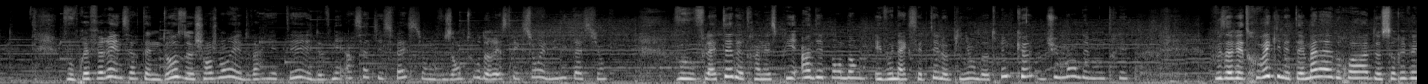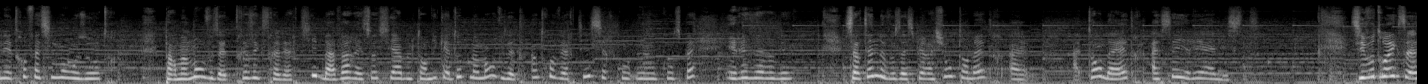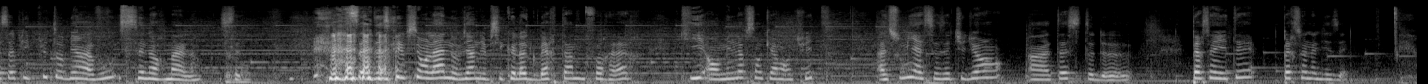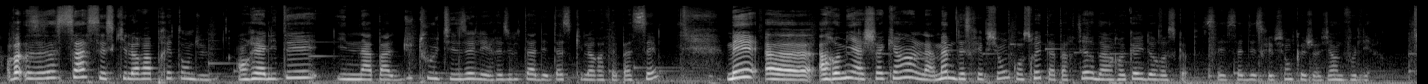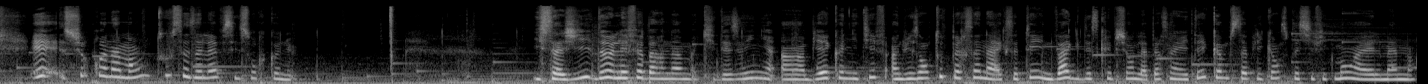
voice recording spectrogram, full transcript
Vous préférez une certaine dose de changement et de variété et devenez insatisfait si on vous entoure de restrictions et de limitations. Vous vous flattez d'être un esprit indépendant et vous n'acceptez l'opinion d'autrui que dûment démontrée. Vous avez trouvé qu'il était maladroit de se révéler trop facilement aux autres. Par moments, vous êtes très extraverti, bavard et sociable, tandis qu'à d'autres moments, vous êtes introverti, circonspect et réservé. Certaines de vos aspirations tendent à être, à- à- tendent à être assez irréalistes. Si vous trouvez que cela s'applique plutôt bien à vous, c'est normal. Cette description-là nous vient du psychologue Bertram Forer, qui, en 1948, a soumis à ses étudiants un test de personnalité personnalisé. Enfin, ça- ça, c'est ce qu'il leur a prétendu. En réalité, il n'a pas du tout utilisé les résultats des tests qu'il leur a fait passer, mais euh, a remis à chacun la même description construite à partir d'un recueil d'horoscopes. C'est cette description que je viens de vous lire. Et surprenamment, tous ces élèves s'y sont reconnus. Il s'agit de l'effet Barnum, qui désigne un biais cognitif induisant toute personne à accepter une vague description de la personnalité comme s'appliquant spécifiquement à elle-même.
